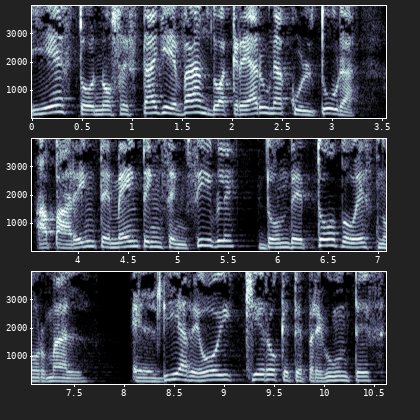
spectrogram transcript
y esto nos está llevando a crear una cultura aparentemente insensible donde todo es normal. El día de hoy quiero que te preguntes,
